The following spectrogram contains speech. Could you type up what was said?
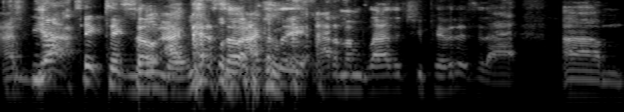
I'm- yeah. Not tick tick So, boom, I, boom. so actually, Adam, I'm glad that you pivoted to that. Um,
